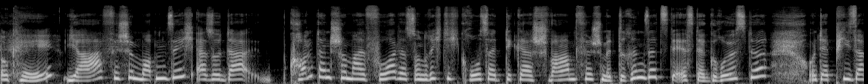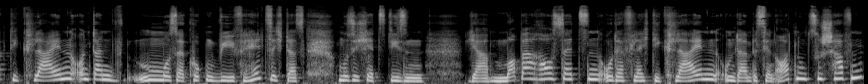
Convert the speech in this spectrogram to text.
Okay. Ja, Fische mobben sich. Also da kommt dann schon mal vor, dass so ein richtig großer, dicker Schwarmfisch mit drin sitzt. Der ist der größte und der pisagt die Kleinen und dann muss er gucken, wie verhält sich das. Muss ich jetzt diesen, ja, Mobber raussetzen oder vielleicht die Kleinen, um da ein bisschen Ordnung zu schaffen?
